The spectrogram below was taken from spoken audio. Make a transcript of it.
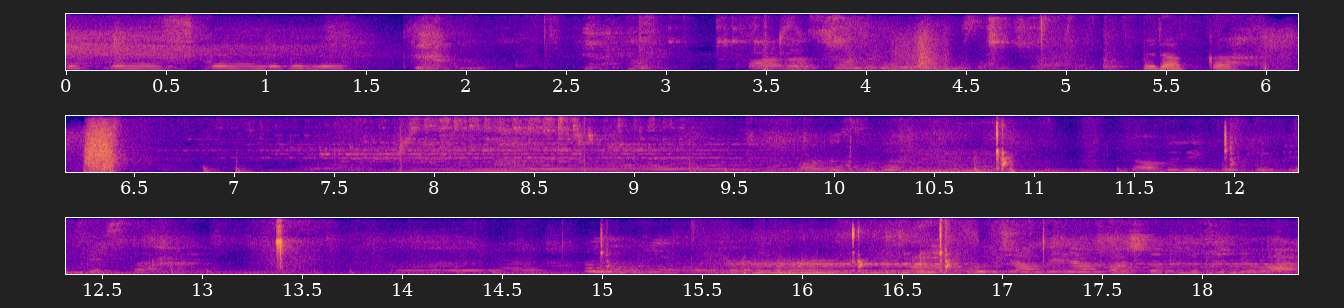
Dıkkın şıkkın dıgı dıgı. Arda sen de misin inşallah? Bir dakika. Ya ben ekmek yapayım beslenmeye. Nereye koyacağım Beren? Başka gözün mü var?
